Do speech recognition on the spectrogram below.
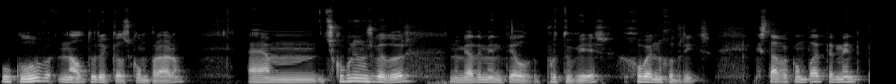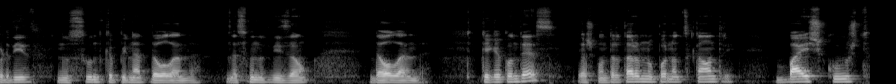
O clube, na altura que eles compraram, Um, descobri um jogador, nomeadamente ele português, Ruben Rodrigues, que estava completamente perdido no segundo campeonato da Holanda, na segunda divisão da Holanda. O que é que acontece? Eles contrataram-no para o Notes Country, baixo custo,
